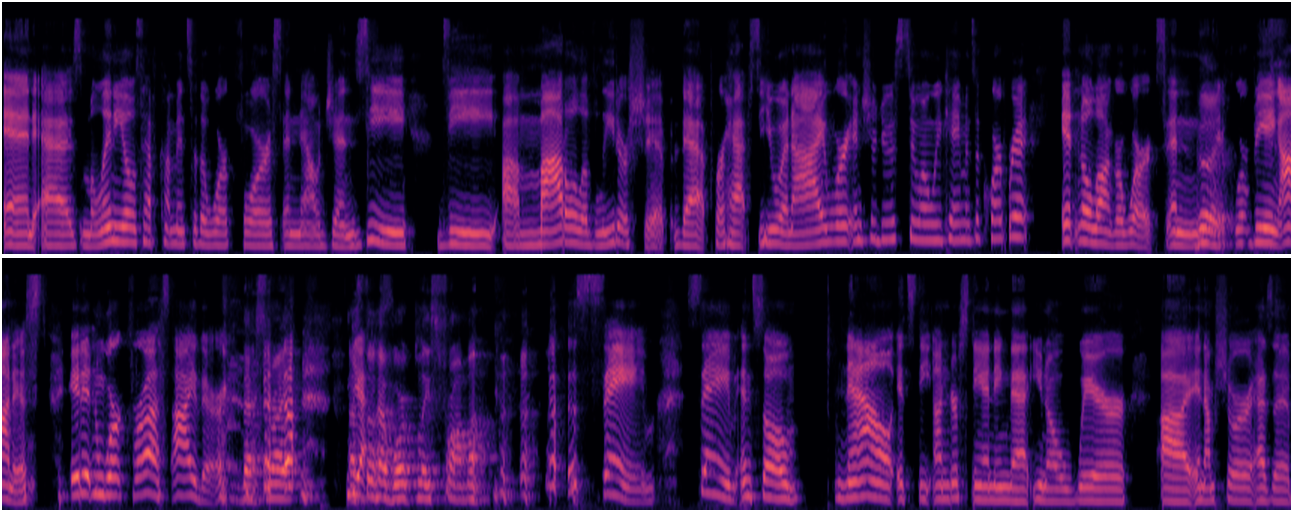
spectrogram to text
And as millennials have come into the workforce and now gen z the uh, model of leadership that perhaps you and i were introduced to when we came into corporate it no longer works. And Good. if we're being honest it didn't work for us either. That's right. I yes. still have workplace trauma. Same same. And so now it's the understanding that you know where uh, and I'm sure as a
